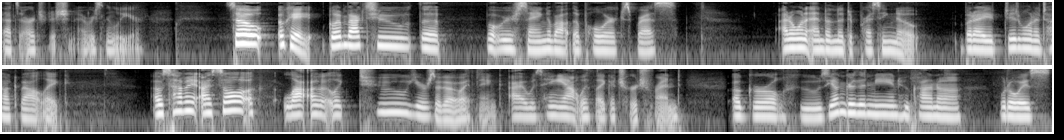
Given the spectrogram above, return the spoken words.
that's our tradition every single year. So okay, going back to the what we were saying about the Polar Express. I don't want to end on a depressing note, but I did want to talk about like I was having I saw a, uh, like two years ago I think I was hanging out with like a church friend, a girl who's younger than me and who kind of would always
